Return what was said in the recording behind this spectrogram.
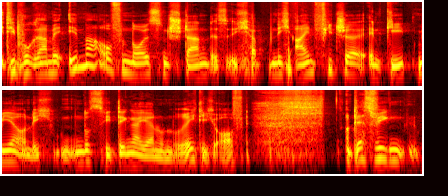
die Programme immer auf dem neuesten Stand. Es, ich habe nicht ein Feature entgeht mir und ich nutze die Dinger ja nun richtig oft. Und deswegen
